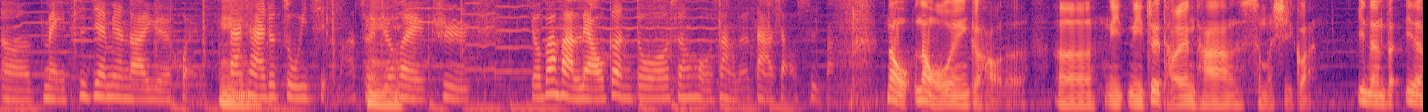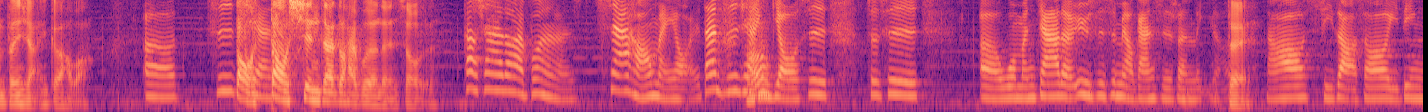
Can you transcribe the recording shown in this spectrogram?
呃，每次见面都在约会，嗯、但现在就住一起了嘛，所以就会去有办法聊更多生活上的大小事吧。那我那我问一个好了，呃，你你最讨厌他什么习惯？一人分一人分享一个好不好？呃，之前到到现在都还不能忍受的，到现在都还不能忍受，现在好像没有哎、欸，但之前有是就是。呃，我们家的浴室是没有干湿分离的。对。然后洗澡的时候，一定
